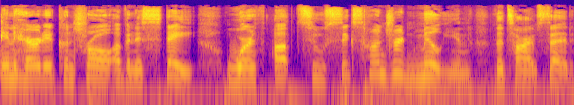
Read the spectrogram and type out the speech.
inherited control of an estate worth up to 600 million the times said.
